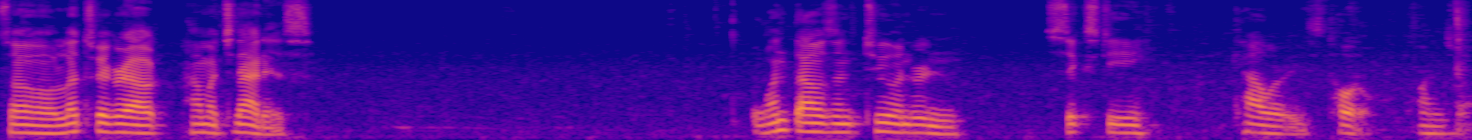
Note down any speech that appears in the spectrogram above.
So let's figure out how much that is. 1,260 calories total on each run.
